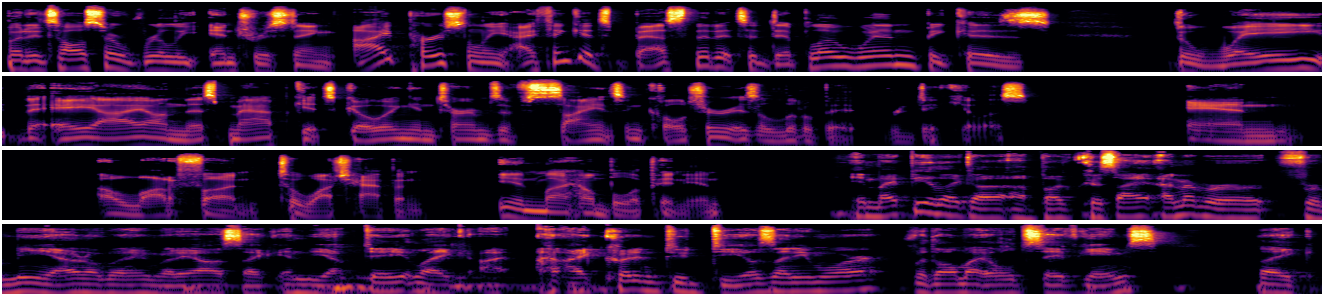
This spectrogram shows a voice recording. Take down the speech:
but it's also really interesting. I personally I think it's best that it's a Diplo win because the way the AI on this map gets going in terms of science and culture is a little bit ridiculous and a lot of fun to watch happen, in my humble opinion. it might be like a, a bug because I, I remember for me, I don't know about anybody else, like in the update, like I, I couldn't do deals anymore with all my old save games. Like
